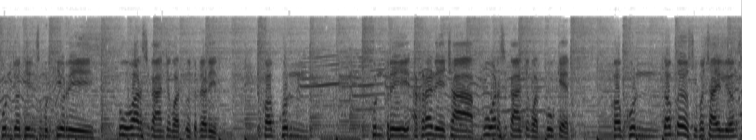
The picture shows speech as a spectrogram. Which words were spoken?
คุณโยธินสมุทรคีรี ผู้ว่าราชการจังหวัดอุตรดิตถ์ขอบคุณคุณตรีอัครเดชา ผู้ว่าราชการจังหวัดภูเก็ต ขอบคุณดรสุภชัยเหลืองแส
